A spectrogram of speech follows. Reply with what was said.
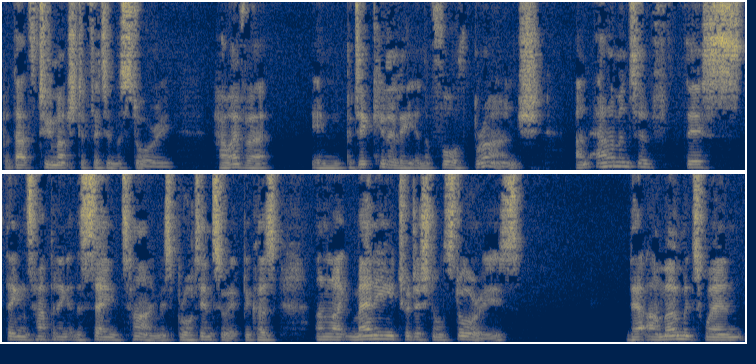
But that's too much to fit in the story. However, in particularly in the fourth branch, an element of this things happening at the same time is brought into it because unlike many traditional stories, there are moments when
